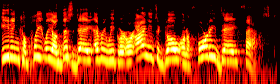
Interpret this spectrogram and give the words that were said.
eating completely on this day every week, or, or I need to go on a 40 day fast.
